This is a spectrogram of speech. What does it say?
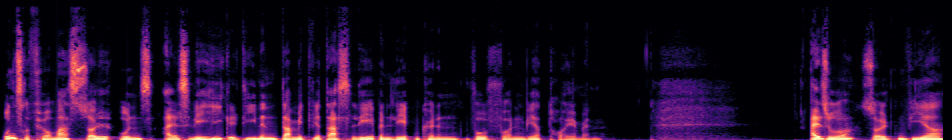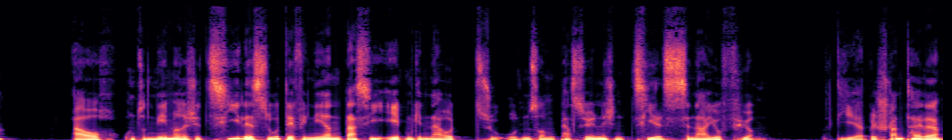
Unsere Firma soll uns als Vehikel dienen, damit wir das Leben leben können, wovon wir träumen. Also sollten wir auch unternehmerische Ziele so definieren, dass sie eben genau zu unserem persönlichen Zielszenario führen. Die Bestandteile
